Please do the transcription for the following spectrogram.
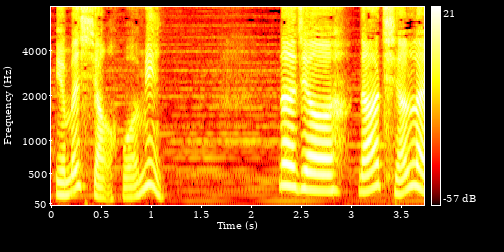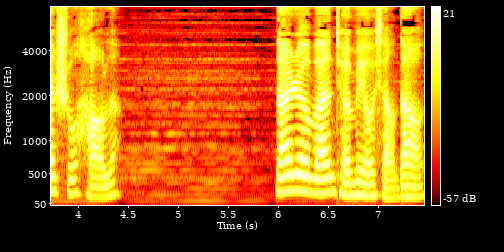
你们想活命，那就拿钱来赎好了。”男人完全没有想到，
